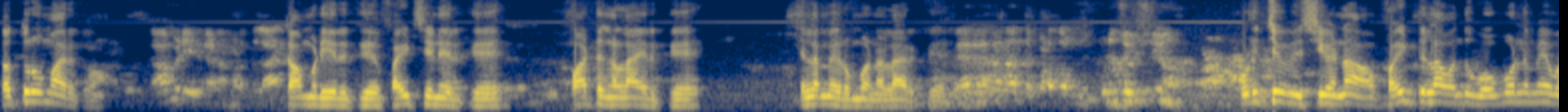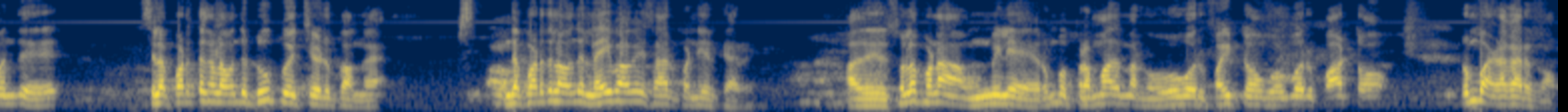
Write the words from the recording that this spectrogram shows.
தத்துருவமாக இருக்கும். காமெடி இருக்குது ஃபைட் சீன் இருக்குது பாட்டுங்கள்லாம் இருக்குது எல்லாமே ரொம்ப நல்லா இருக்குது பிடிச்ச பிடிச்ச விஷயம்னா ஃபைட்டுலாம் வந்து ஒவ்வொன்றுமே வந்து சில படத்துங்களை வந்து டூப் வச்சு எடுப்பாங்க. இந்த படத்தில் வந்து லைவாகவே சார் பண்ணியிருக்காரு. அது சொல்லப்போனால் உண்மையிலேயே ரொம்ப பிரமாதமாக இருக்கும். ஒவ்வொரு ஃபைட்டும் ஒவ்வொரு பாட்டும் ரொம்ப அழகாக இருக்கும்.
